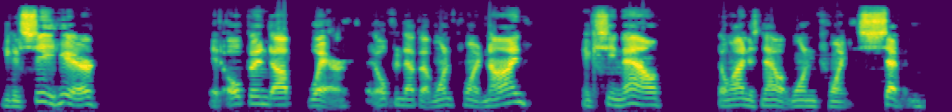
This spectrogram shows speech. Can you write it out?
You can see here, it opened up where? It opened up at 1.9. You can see now, the line is now at 1.7.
